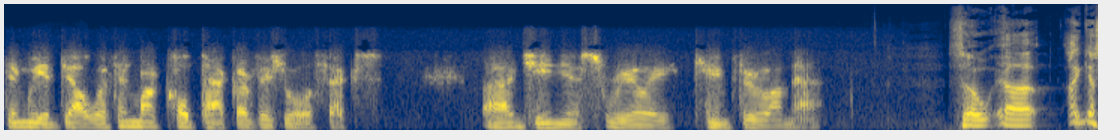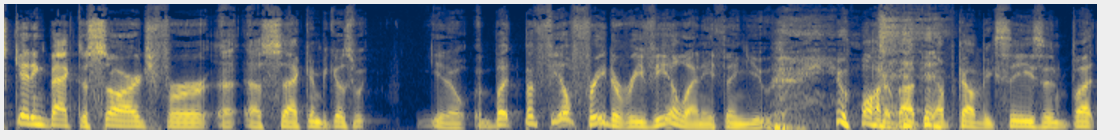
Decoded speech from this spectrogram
than we had dealt with. And Mark Kolpack, our visual effects uh, genius, really came through on that. So uh, I guess getting back to Sarge for a, a, second because we, you know, but but feel free to reveal anything you you want about the upcoming season. But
